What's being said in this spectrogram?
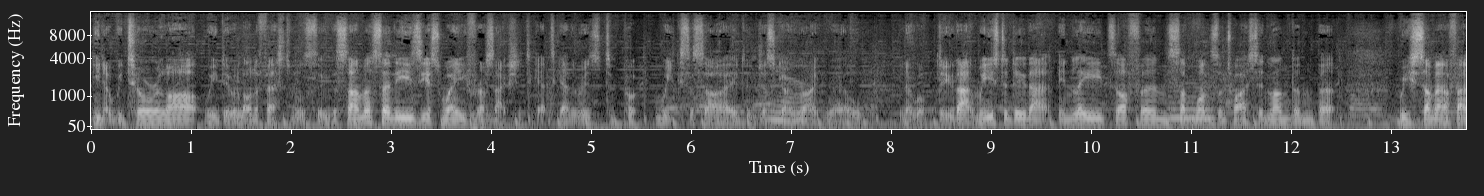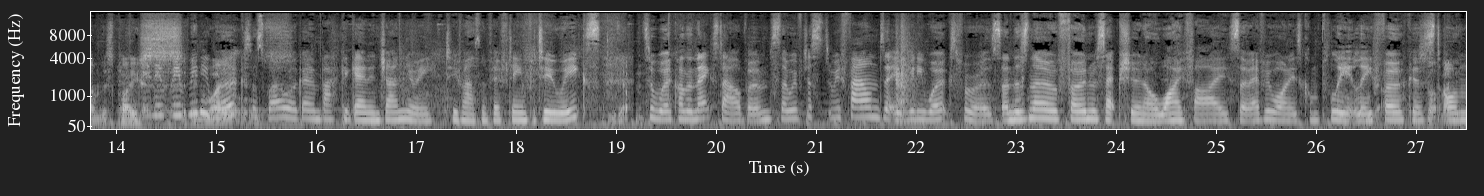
you know, we tour a lot. We do a lot of festivals through the summer. So the easiest way for us actually to get together is to put weeks aside and just go right. We'll, you know, we'll do that. And we used to do that in Leeds often, some Mm. once or twice in London, but we somehow found this place. It, it really works as well. We're going back again in January 2015 for two weeks to work on the next album. So we've just we found that it really works for us, and there's no phone reception or Wi-Fi, so everyone is completely focused on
